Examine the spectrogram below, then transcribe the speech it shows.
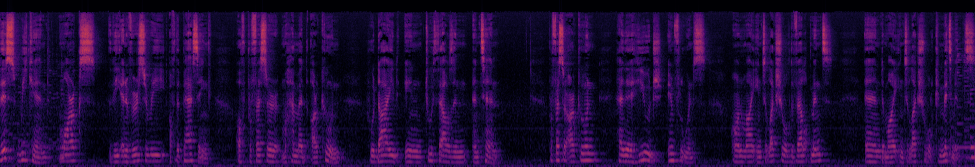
This weekend marks the anniversary of the passing of Professor Mohammed Arkoun, who died in 2010. Professor Arkoun had a huge influence on my intellectual development and my intellectual commitments.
